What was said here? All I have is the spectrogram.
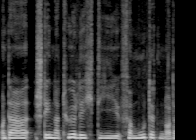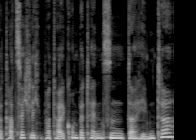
Und da stehen natürlich die vermuteten oder tatsächlichen Parteikompetenzen dahinter.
